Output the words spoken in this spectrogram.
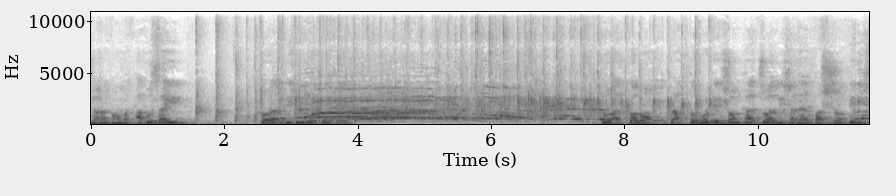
জনাব মোহাম্মদ আবু সাইদ দোয়াত কলম প্রাপ্ত ভোটের সংখ্যা চুয়াল্লিশ হাজার পাঁচশো তিরিশ।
